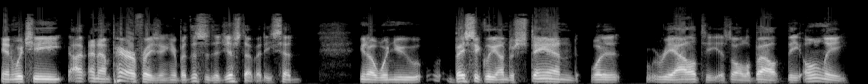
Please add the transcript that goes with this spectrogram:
in which he, and I'm paraphrasing here, but this is the gist of it. He said, you know, when you basically understand what it, reality is all about, the only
